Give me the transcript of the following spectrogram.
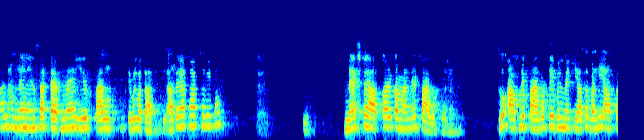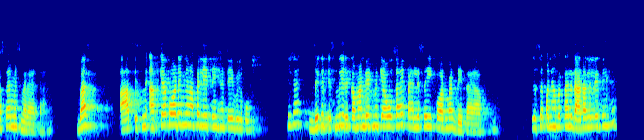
कल हमने आंसर टैब में ये पाइवोट टेबल बता दी थी। आ गया था आप सभी को? नेक्स्ट है आपका रिकमेंडेड पाइवोट टेबल जो आपने पाइवोट टेबल में किया था, वही आपका सेम इसमें रहता है। बस, आप इसमें, आपके अकॉर्डिंग यहाँ पे लेते हैं टेबल को। ठीक है? लेकिन इसमें रिकमेंडेड में क्या होता है? पहले से ही फॉर्मेट देता है आपको। जैसे अपन यहाँ पे पहले डाटा ले लेते हैं।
